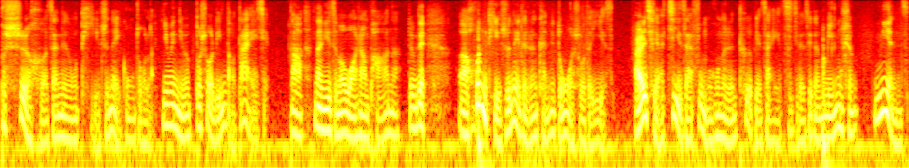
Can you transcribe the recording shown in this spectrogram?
不适合在那种体制内工作了，因为你们不受领导待见啊。那你怎么往上爬呢？对不对？啊，混体制内的人肯定懂我说的意思。而且啊，既在父母宫的人特别在意自己的这个名声、面子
